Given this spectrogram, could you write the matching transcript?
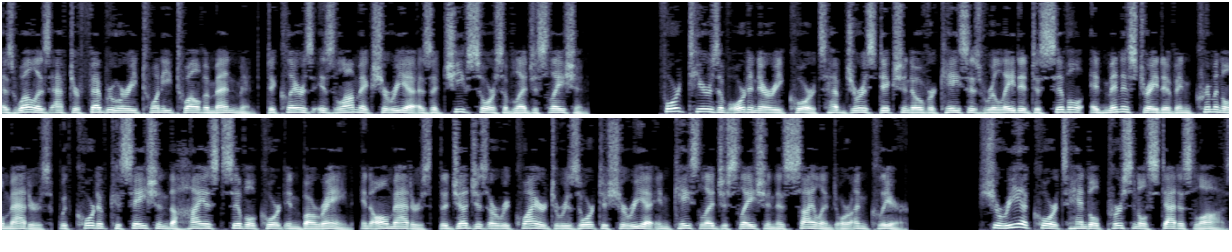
as well as after February 2012 amendment, declares Islamic sharia as a chief source of legislation. Four tiers of ordinary courts have jurisdiction over cases related to civil, administrative and criminal matters, with Court of Cassation the highest civil court in Bahrain. In all matters, the judges are required to resort to sharia in case legislation is silent or unclear. Sharia courts handle personal status laws.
